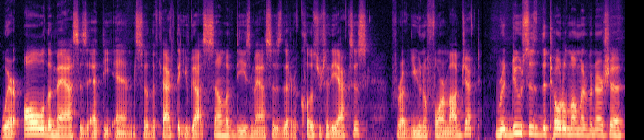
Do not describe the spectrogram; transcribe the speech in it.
where all the mass is at the end. So the fact that you've got some of these masses that are closer to the axis for a uniform object reduces the total moment of inertia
